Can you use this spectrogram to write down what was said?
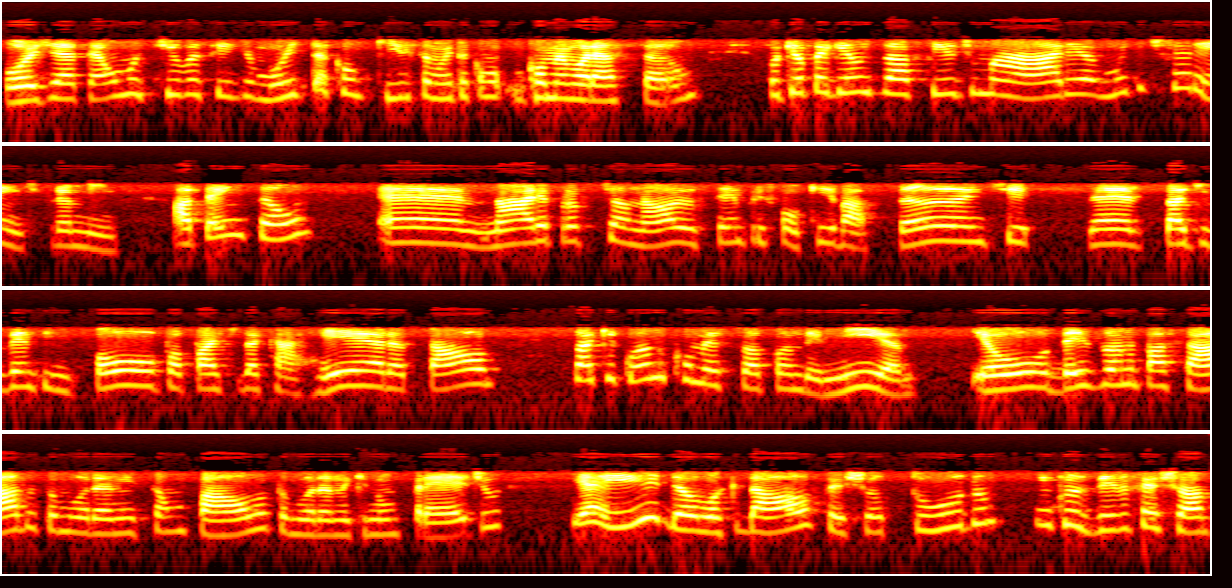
Hoje é até um motivo assim de muita conquista, muita comemoração, porque eu peguei um desafio de uma área muito diferente para mim. Até então, é, na área profissional eu sempre foquei bastante, né, tá de vento em polpa, parte da carreira tal. Só que quando começou a pandemia, eu, desde o ano passado, estou morando em São Paulo, estou morando aqui num prédio, e aí deu lockdown, fechou tudo, inclusive fechou a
